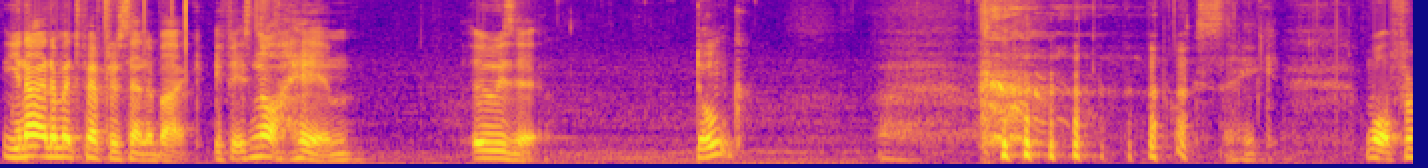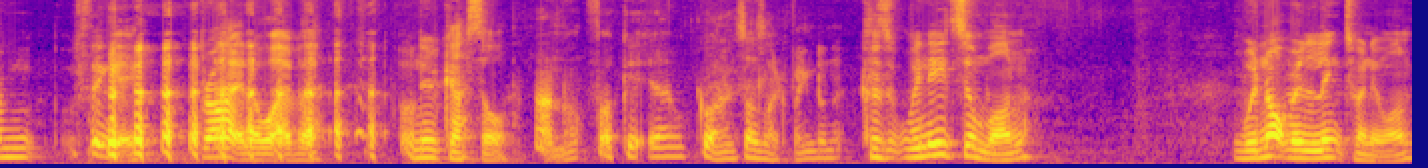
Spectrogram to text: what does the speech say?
United are meant to pay for a centre back. If it's not him, who is it? Dunk. fuck's sake. What from thingy, Brighton or whatever, Newcastle? I don't know. Fuck it. Yeah. Go on. It sounds like a thing, doesn't it? Because we need someone. We're not really linked to anyone.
